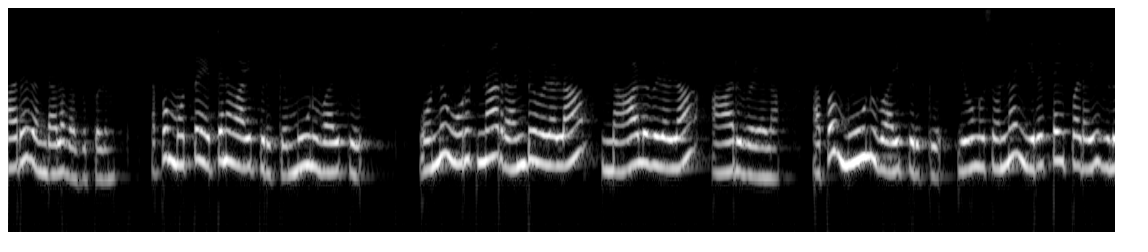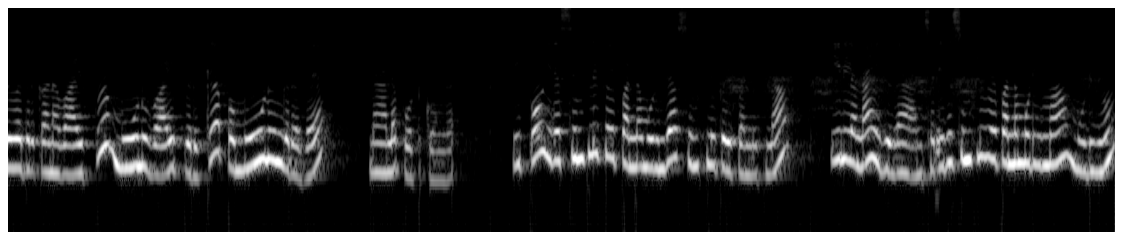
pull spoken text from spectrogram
ஆறு ரெண்டால் வகுப்படும். அப்போ மொத்தம் எத்தனை வாய்ப்பு இருக்குது மூணு வாய்ப்பு. ஒன்று உருட்டுனா ரெண்டு விழலாம் நாலு விழலாம் ஆறு விழலாம். அப்போ மூணு வாய்ப்பு இருக்குது இவங்க சொன்ன இரட்டைப்படை விழுவதற்கான வாய்ப்பு மூணு வாய்ப்பு இருக்குது அப்போ மூணுங்கிறத மேலே போட்டுக்கோங்க. இப்போது இதை சிம்ப்ளிஃபை பண்ண முடிஞ்சால் சிம்ப்ளிஃபை பண்ணிக்கலாம். இல்லைனா இதுதான் ஆன்சர். இது சிம்ப்ளிஃபை பண்ண முடியுமா? முடியும்.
